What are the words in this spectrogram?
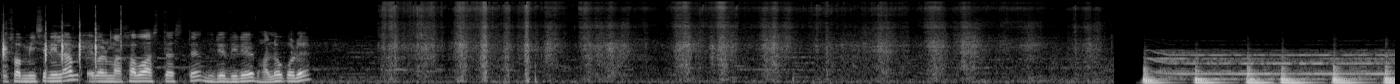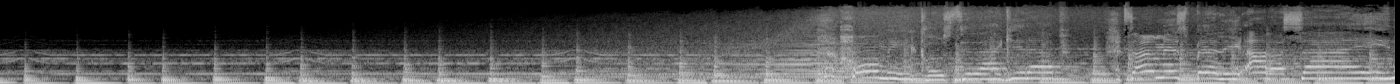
তো সব মিশিয়ে নিলাম, এবার মাখাবো আস্তে আস্তে, ধীরে ধীরে, ভালো করে। Close till I get up. Time is barely on our side.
